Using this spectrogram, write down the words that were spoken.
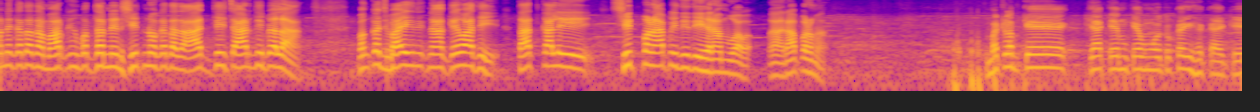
મને કહેતા હતા માર્કિંગ પથ્થરની સીટનો કહેતા હતા. આજથી ચારથી પહેલાં પંકજભાઈના કહેવાથી તાત્કાલિક સીટ પણ આપી દીધી છે રામવા હા, રાપરમાં. મતલબ કે ક્યાંક એમ કેવું હોય તો કહી શકાય કે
